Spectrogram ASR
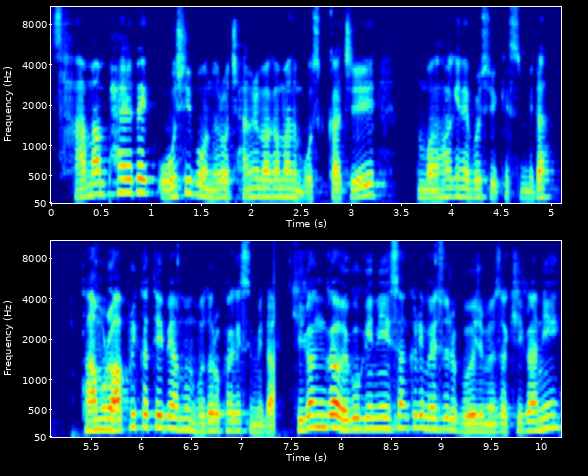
4만 850원으로 장을 마감하는 모습까지 한번 확인해 볼 수 있겠습니다. 다음으로 아프리카 TV 한번 보도록 하겠습니다. 기관과 외국인이 쌍크림 매수를 보여주면서 기관이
